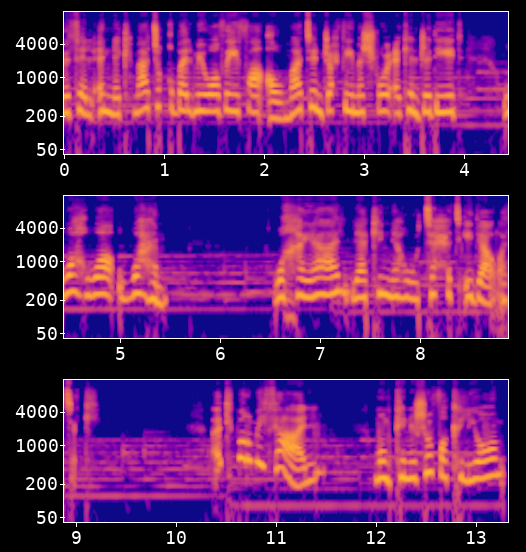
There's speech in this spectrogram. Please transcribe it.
مثل أنك ما تقبل بوظيفة أو ما تنجح في مشروعك الجديد وهو وهم وخيال لكنه تحت إدارتك. أكبر مثال ممكن نشوفه كل يوم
